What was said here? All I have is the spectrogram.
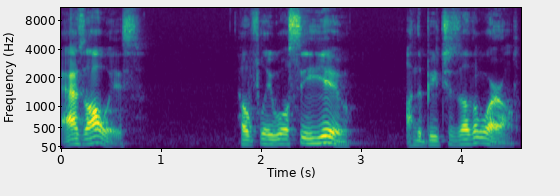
as always, hopefully we'll see you on the beaches of the world.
